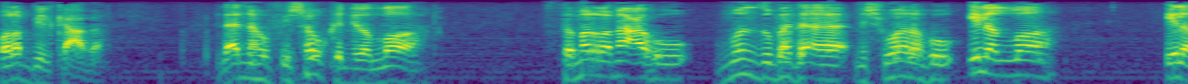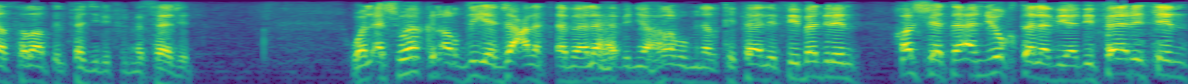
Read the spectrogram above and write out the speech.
ورب الكعبة لأنه في شوق إلى الله استمر معه منذ بدأ مشواره إلى الله إلى صلاة الفجر في المساجد. والأشواك الأرضية جعلت أبا لهب يهرب من القتال في بدر خشية أن يقتل بيد فارس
